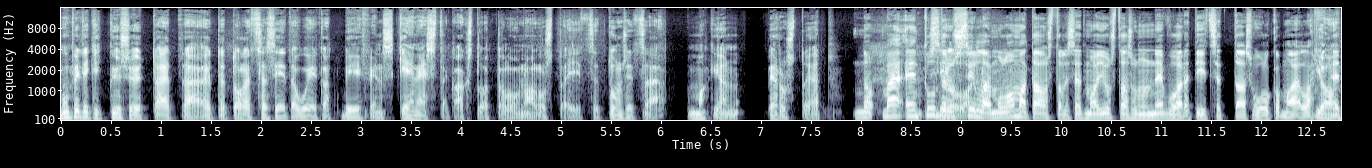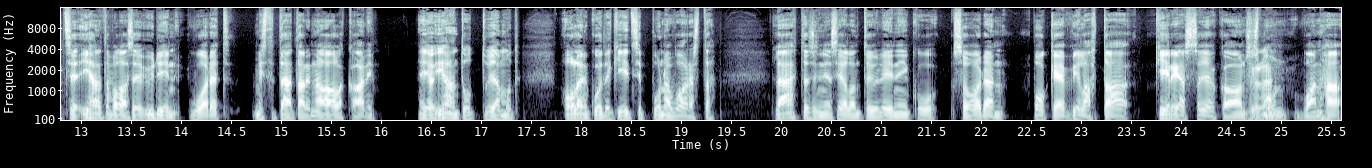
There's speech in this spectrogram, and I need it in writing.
Mun pitikin kysyä, että, että, olet sä siitä We Got Beefin skenestä 2000-luvun alusta itse. Tunsit sä Makian perustajat? No mä en tuntenut silloin. sillä Mulla oma tausta oli se, että mä oon just asunut ne vuodet itse taas ulkomailla. Joo. Että se ihan tavallaan se ydinvuodet, mistä tämä tarina alkaa, niin ei ole ihan tuttuja, mutta olen kuitenkin itse Punavuoresta lähtöisin ja siellä on tyyliin niin kuin Soodan poke vilahtaa kirjassa, joka on siis Kyllä. siis mun vanha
